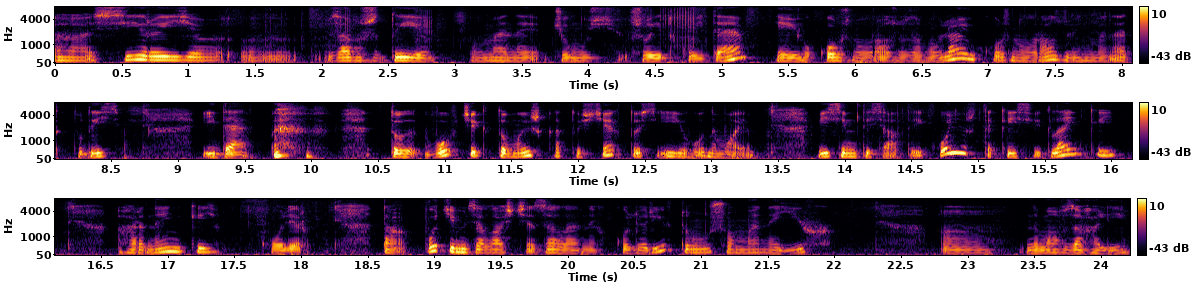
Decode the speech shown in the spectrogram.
Е, Сірий е, завжди в мене чомусь швидко йде. Я його кожного разу замовляю, кожного разу він мене кудись йде. То вовчик, то мишка, то ще хтось, і його немає. 80-й колір, такий світленький, гарненький колір. Так, Потім взяла ще зелених кольорів, тому що в мене їх е, нема взагалі.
